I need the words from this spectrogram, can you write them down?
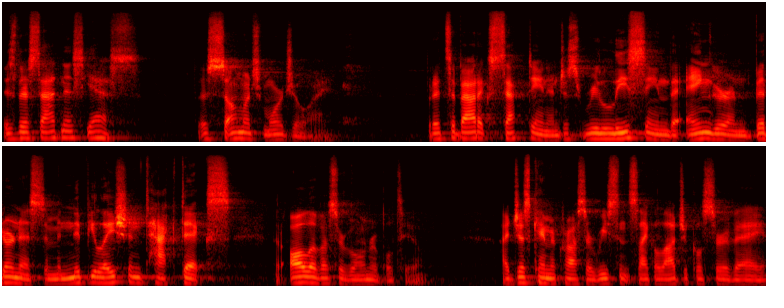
Is there sadness? Yes. There's so much more joy. But it's about accepting and just releasing the anger and bitterness and manipulation tactics that all of us are vulnerable to. I just came across a recent psychological survey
